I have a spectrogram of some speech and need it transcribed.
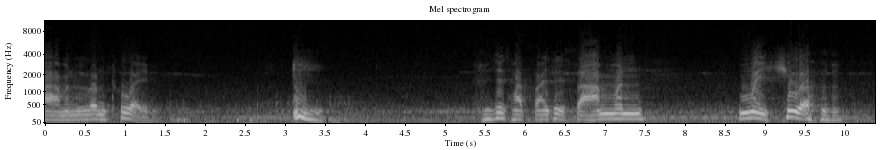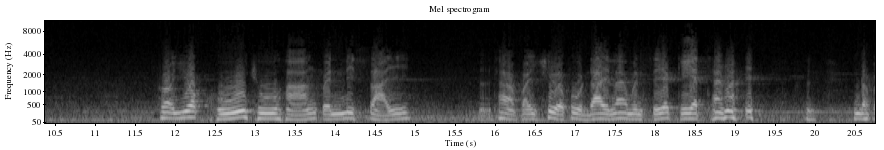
ามันล้นถ้วยที่ถัดไปที่สามมันไม่เชื่อ เพราะยกหูชูหางเป็นนิสัย ถ้าไปเชื่อผู้ใดแล้วมันเสียเกียรติใช่ไหมเราไป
